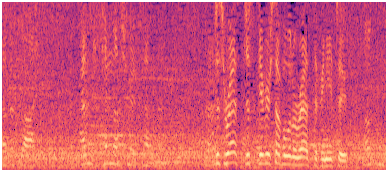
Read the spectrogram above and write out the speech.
butterfly. I'm, I'm not sure if I'm. Just rest. Just give yourself a little rest if you need to. Okay.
